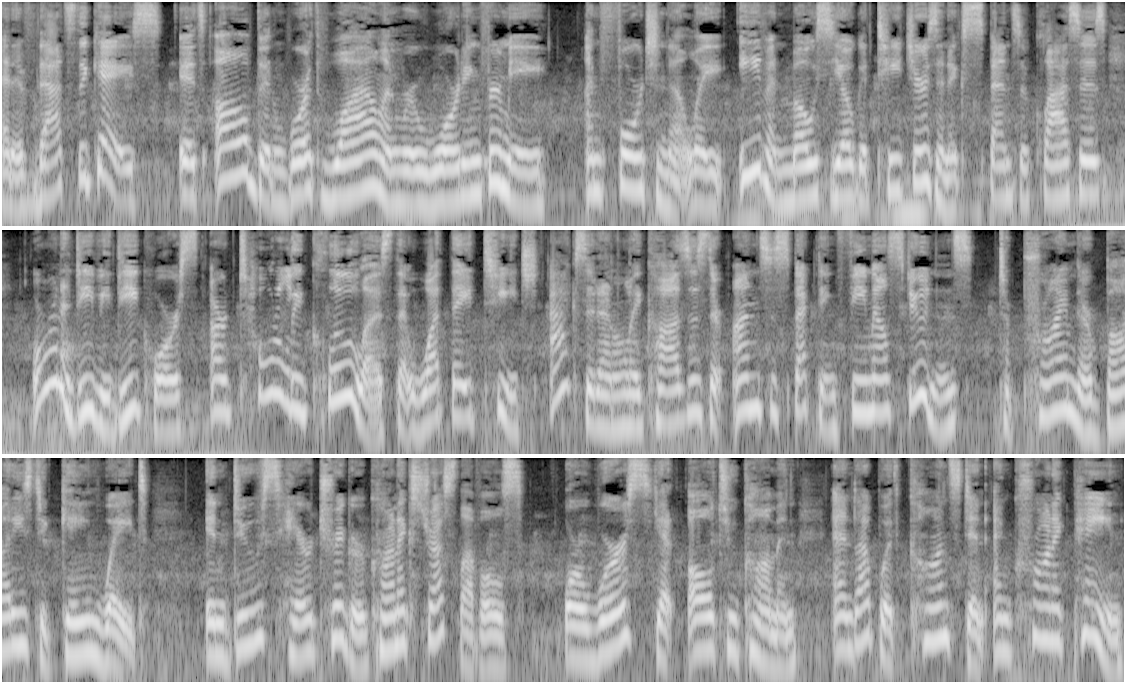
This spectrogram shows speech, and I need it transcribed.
And if that's the case, it's all been worthwhile and rewarding for me. Unfortunately, even most yoga teachers in expensive classes or in a DVD course are totally clueless that what they teach accidentally causes their unsuspecting female students to prime their bodies to gain weight, induce hair trigger chronic stress levels, or worse, yet all too common, end up with constant and chronic pain,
